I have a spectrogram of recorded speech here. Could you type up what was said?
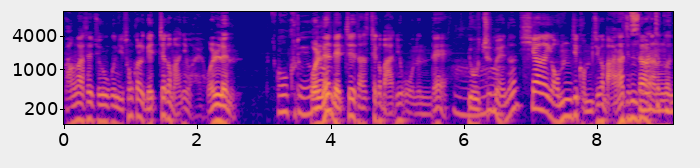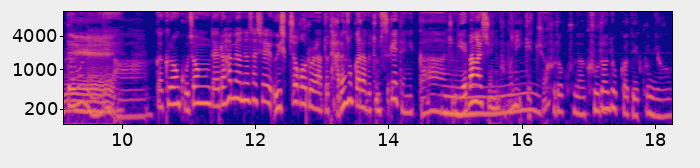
방아쇠 증후군 이 손가락 넷째가 많이 와요. 원래는 어, 그래요? 원래 넷째 다섯째가 많이 오는데 아. 요즘에는 희한하게 엄지 검지가 많아진다라는 스마트폰 건 때문에. 예. 아. 그러니까 그런 고정대를 하면은 사실 의식적으로라도 다른 손가락을 좀 쓰게 되니까 좀 음, 예방할 수 있는 부분이 있겠죠. 그렇구나. 그런 효과도 있군요.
